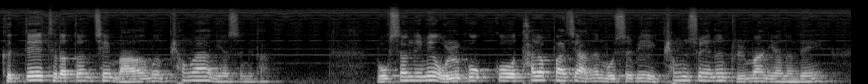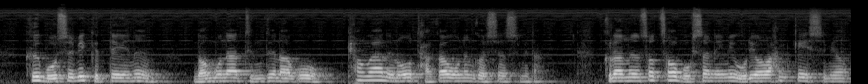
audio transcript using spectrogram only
그때 들었던 제 마음은 평안이었습니다. 목사님의 올곧고 타협하지 않는 모습이 평소에는 불만이었는데 그 모습이 그때에는 너무나 든든하고 평안으로 다가오는 것이었습니다. 그러면서 저 목사님이 우리와 함께 있으면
